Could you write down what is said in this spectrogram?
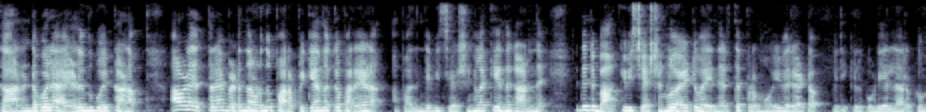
കാണേണ്ട പോലെ അയാളൊന്ന് പോയി കാണാം. അവളെ എത്രയും പെട്ടെന്ന് അവിടെ നിന്ന് പറപ്പിക്കാന്നൊക്കെ പറയണം. അപ്പോൾ അതിന്റെ എന്ന് കാണുന്നത് ഇതിന്റെ ബാക്കി വിശേഷങ്ങളുമായിട്ട് വൈകുന്നേരത്തെ പ്രമോയി വരാട്ടോ. ഒരിക്കൽ കൂടി എല്ലാവർക്കും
